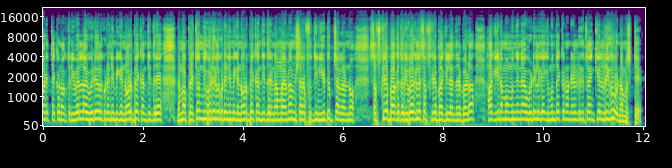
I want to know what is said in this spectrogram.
ಮಾಡಿ ತಗೊಂಡು ಹೋಗ್ತಾರೆ, ಇವೆಲ್ಲ ವಿಡಿಯೋಗಳು ಕೂಡ ನಿಮಗೆ ನೋಡಬೇಕಂತಿದ್ದರೆ ನಮ್ಮ ಪ್ರತಿಯೊಂದು ವಿಡಿಯೋಗಳು ಕೂಡ ನಿಮಗೆ ನೋಡಬೇಕಂತಿದ್ದರೆ ನಮ್ಮ ಎಂ ಎಂ ಶರಫುದ್ದೀನ್ ಯೂಟ್ಯೂಬ್ ಚಾನಲನ್ನು ಸಬ್ಸ್ಕ್ರೈಬ್ ಆಗೋದವ್ರು ಇವಾಗಲೇ ಸಬ್ಸ್ಕ್ರೈಬ್ ಆಗಿಲ್ಲ ಅಂದರೆ ಬೇಡ. ಹಾಗೆ ನಮ್ಮ ಮುಂದಿನ ವಿಡಿಯೋಗಳಿಗಾಗಿ ಮುಂದಕ್ಕೆ ನೋಡಿ, ಎಲ್ರಿಗೂ ಥ್ಯಾಂಕ್ ಯು ಎಲ್ರಿಗೂ ನಮಸ್ತೆ.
